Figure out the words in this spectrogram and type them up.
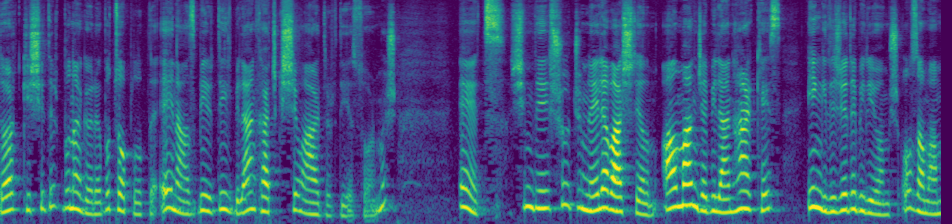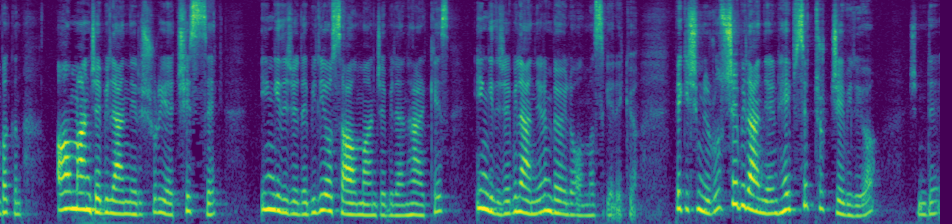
4 kişidir. Buna göre bu toplulukta en az bir dil bilen kaç kişi vardır diye sormuş. Evet, şimdi şu cümleyle başlayalım. Almanca bilen herkes İngilizce de biliyormuş. O zaman bakın Almanca bilenleri şuraya çizsek, İngilizce de biliyorsa Almanca bilen herkes, İngilizce bilenlerin böyle olması gerekiyor. Peki şimdi Rusça bilenlerin hepsi Türkçe biliyor. Şimdi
